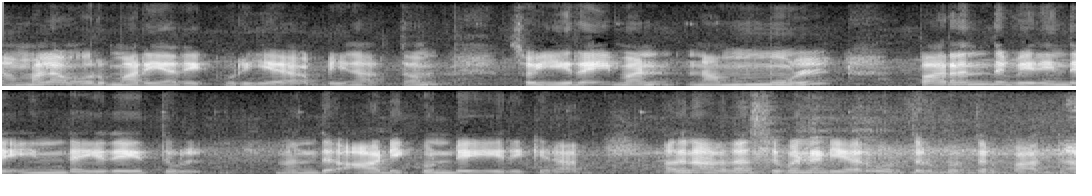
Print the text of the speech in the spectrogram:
நம்மளை ஒரு மரியாதைக்குரிய அப்படின்னு அர்த்தம். ஸோ இறைவன் நம்முள் பறந்து விரிந்த இந்த இதயத்துள் வந்து ஆடிக்கொண்டே இருக்கிறார். அதனால தான் சிவனடியார் ஒருத்தருக்கு ஒருத்தர் பார்த்தா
